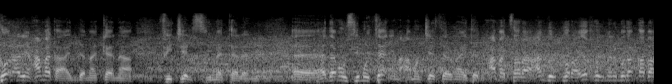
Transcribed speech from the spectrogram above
كرة لمحمد عندما كان في تشيلسي مثلا. آه هذا موسمه الثاني مع مانشستر يونايتد. محمد صلاح عنده الكرة يخرج من المراقبة.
